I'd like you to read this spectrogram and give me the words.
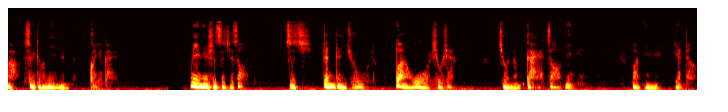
啊，所以这个命运呢，可以改。命运是自己造的，自己真正觉悟了，断恶修善，就能改造命运，把命运延长。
